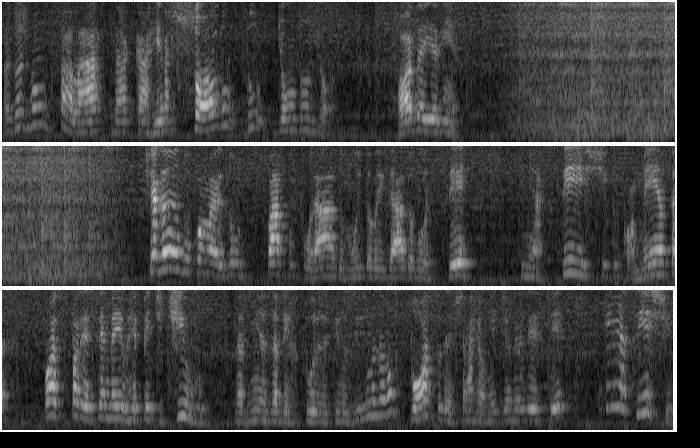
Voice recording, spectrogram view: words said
Mas hoje vamos falar da carreira solo do John Bon Jovi. Roda aí a vinheta. Chegando com mais um Papo Furado, muito obrigado a você que me assiste, que comenta. Posso parecer meio repetitivo nas minhas aberturas aqui nos vídeos, mas eu não posso deixar realmente de agradecer a quem me assiste,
